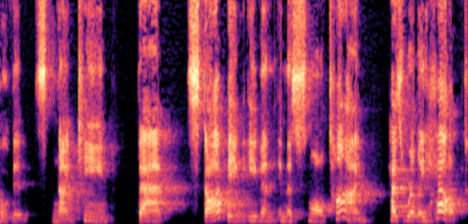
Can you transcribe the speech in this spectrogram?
COVID 19 that stopping, even in this small time, has really helped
